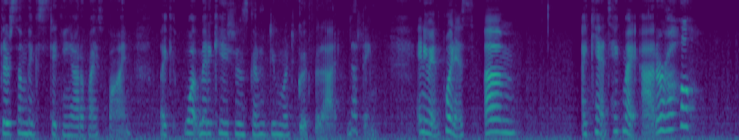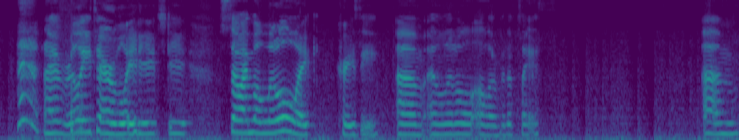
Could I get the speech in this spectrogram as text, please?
There's something sticking out of my spine. Like, what medication is gonna do much good for that? Nothing. Anyway, the point is, um, I can't take my Adderall. I have really terrible ADHD, so I'm a little like crazy. Um, a little all over the place. Um.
